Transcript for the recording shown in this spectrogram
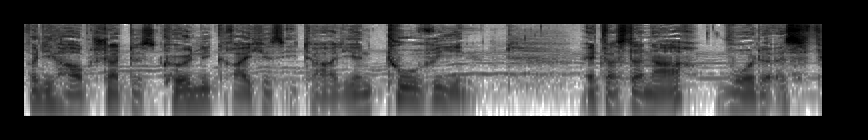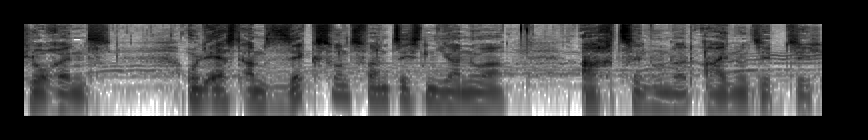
war die Hauptstadt des Königreiches Italien Turin. Etwas danach wurde es Florenz. Und erst am 26. Januar 1871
